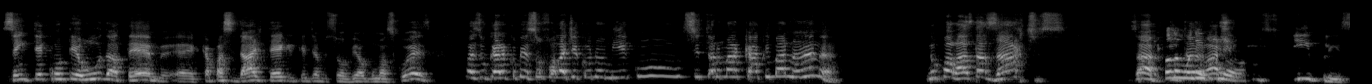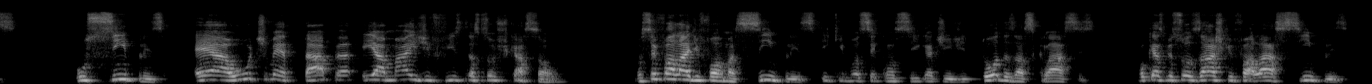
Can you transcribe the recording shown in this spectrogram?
sem ter conteúdo até, é, capacidade técnica de absorver algumas coisas, mas o cara começou a falar de economia com, citando macaco e banana no Palácio das Artes, sabe? Todo então, eu acho que o simples, o simples é a última etapa e a mais difícil da sofisticação. Você falar de forma simples e que você consiga atingir todas as classes, porque as pessoas acham que falar simples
